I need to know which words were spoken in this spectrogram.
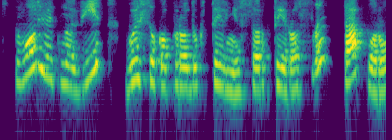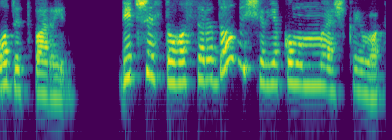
створюють нові високопродуктивні сорти рослин та породи тварин. Від чистого середовища, в якому ми мешкаємо,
